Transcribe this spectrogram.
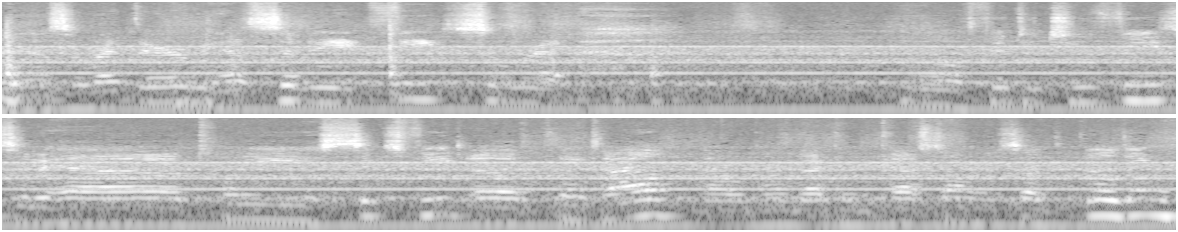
And so right there we have 78 feet, so we're at oh, 52 feet, so we have 26 feet of clay tile. Now we're going back into the cast iron inside the building.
